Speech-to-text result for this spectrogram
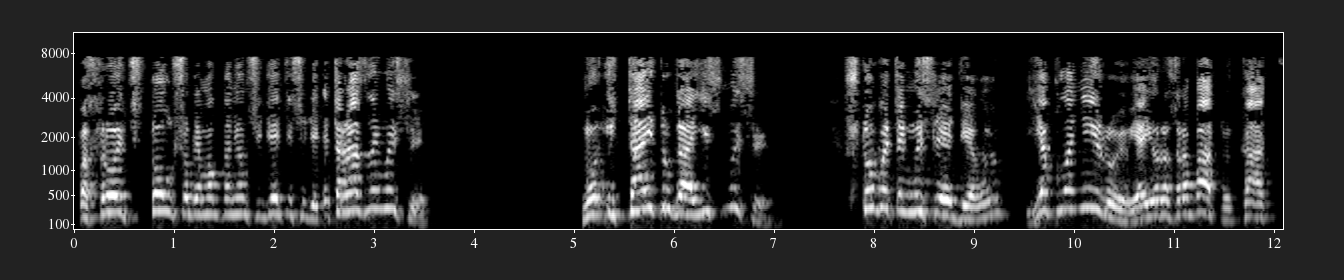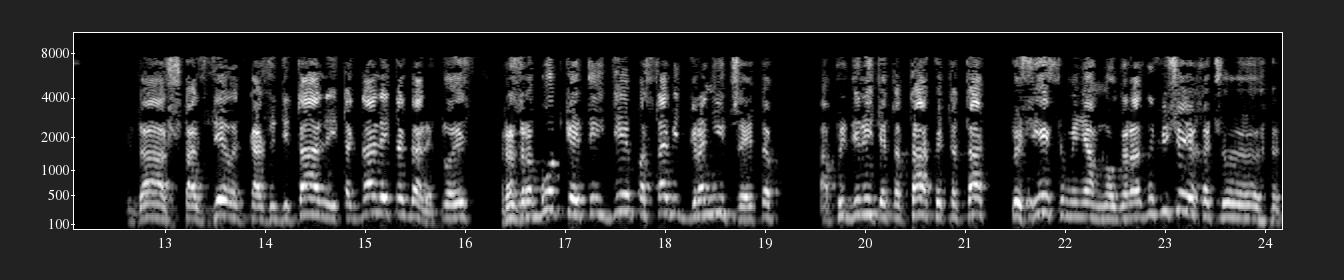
построить стол, чтобы я мог на нем сидеть и сидеть. Это разные мысли. Но и та, и другая есть мысль. Что в этой мысли я делаю? Я планирую, я ее разрабатываю, как да, что сделать каждой детали и так далее, и так далее. То есть разработка – это идея поставить границы, это определить это так, это так. То есть есть у меня много разных вещей, я хочу э,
